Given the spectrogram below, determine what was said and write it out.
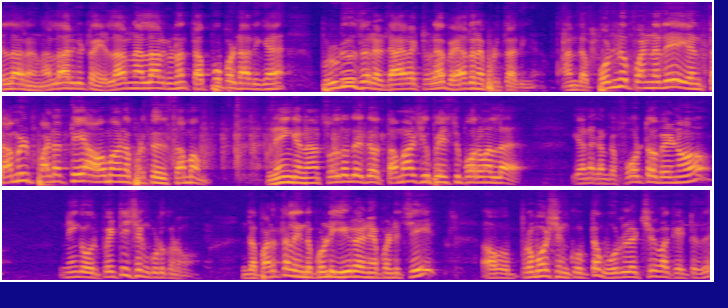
எல்லாரும் நல்லா இருக்கட்டும் எல்லாரும் நல்லா இருக்கட்டும் தப்பு பண்ணாதீங்க. ப்ரொடியூசரை டைரக்டரை வேதனைப்படுத்தாதீங்க. அந்த பொண்ணு பண்ணதே என் தமிழ் படத்தையே அவமானப்படுத்தது சமம். நீங்கள் நான் சொல்கிறத ஏதோ தமாஷுக்கு பேசிட்டு போகிறவன்ல எனக்கு அந்த ஃபோட்டோ வேணும். நீங்கள் ஒரு பெட்டிஷன் கொடுக்கணும். இந்த படத்தில் இந்த பொண்ணு ஹீரோயினை பண்ணிச்சு? ப்ரொமோஷன் கூப்பிட்டா ஒரு லட்ச ரூபா கேட்டது.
